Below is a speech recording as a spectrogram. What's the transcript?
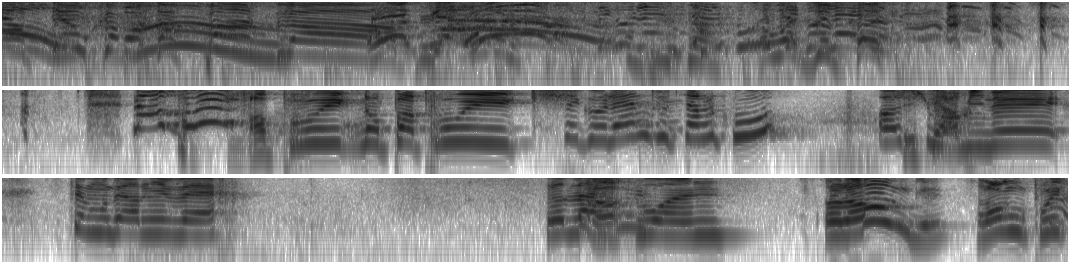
sentier ou comment ça se passe là Oh, what the fuck. Oh Pouic, non pas Pouic Ségolène, tu tiens le coup Oh, C'est terminé. C'était mon dernier verre. The last one. So long. C'est long Pouic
